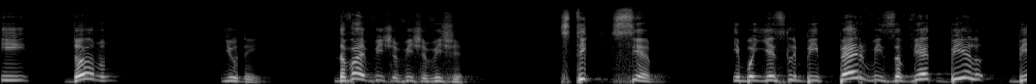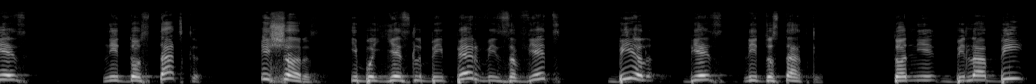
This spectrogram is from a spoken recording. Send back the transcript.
и домом Юды. Давай выше, выше, выше. Стих 7. Ибо если бы первый завет был без недостатка, еще раз, ибо если бы первый завет был без недостатка, то не было бы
